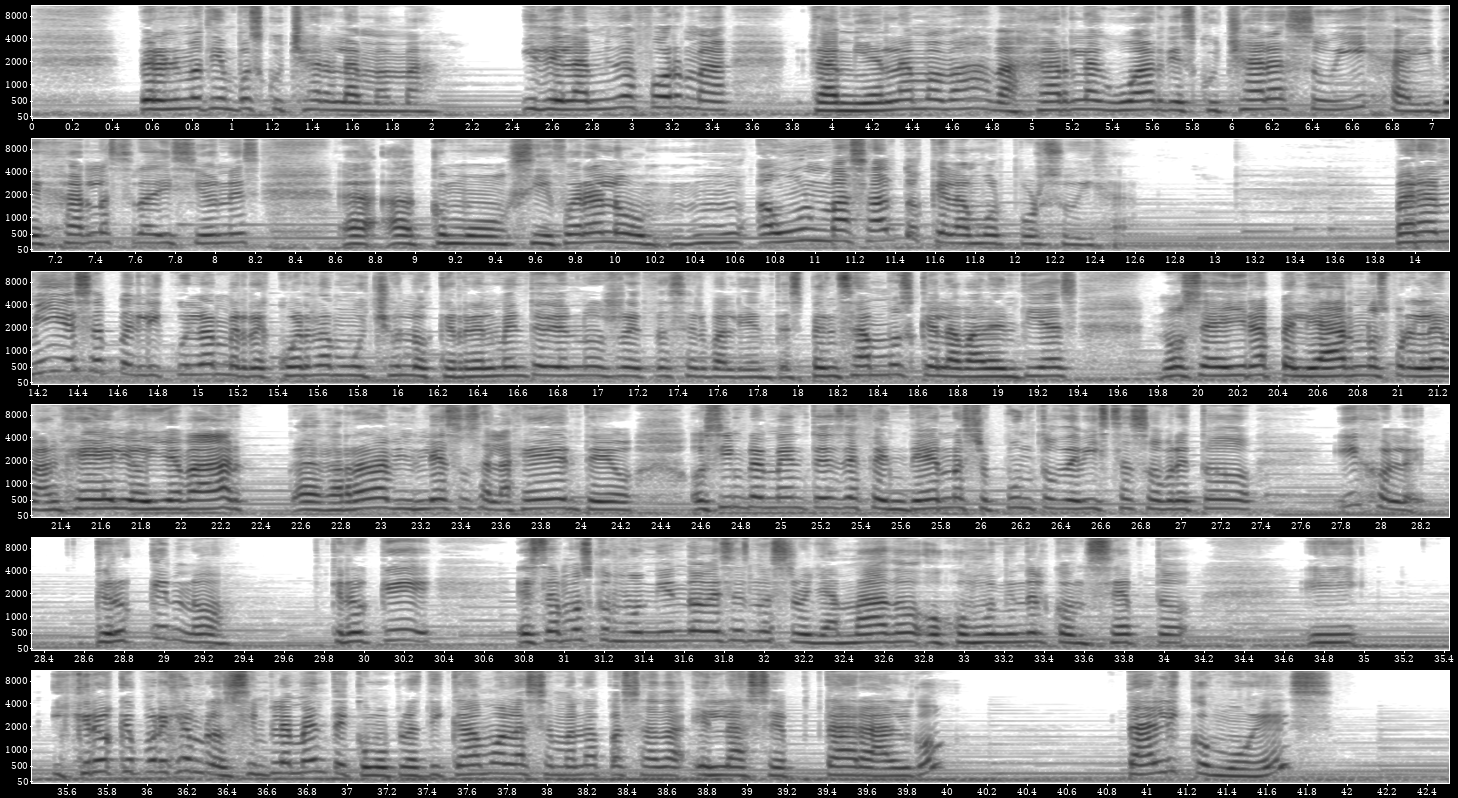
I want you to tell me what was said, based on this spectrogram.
pero al mismo tiempo escuchar a la mamá. Y de la misma forma, también la mamá bajar la guardia, escuchar a su hija y dejar las tradiciones eh, eh, como si fuera lo aún más alto que el amor por su hija. Para mí esa película me recuerda mucho lo que realmente Dios nos reta a ser valientes. Pensamos que la valentía es, no sé, ir a pelearnos por el Evangelio llevar, agarrar a bibliazos a la gente o, o simplemente es defender nuestro punto de vista sobre todo. Híjole, creo que no. Creo que Estamos confundiendo a veces nuestro llamado o confundiendo el concepto. Y, creo que, por ejemplo, simplemente como platicábamos la semana pasada, el aceptar algo tal y como es,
